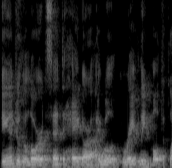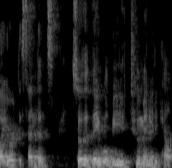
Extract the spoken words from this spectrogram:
The angel of the Lord said to Hagar, I will greatly multiply your descendants so that they will be too many to count.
